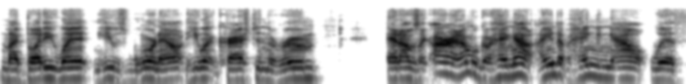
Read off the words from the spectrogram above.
my buddy went. He was worn out. He went crashed in the room, and I was like, "All right, I'm gonna go hang out." I end up hanging out with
